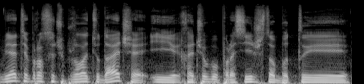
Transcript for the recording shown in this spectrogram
я тебе просто хочу пожелать удачи и хочу попросить, чтобы ты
